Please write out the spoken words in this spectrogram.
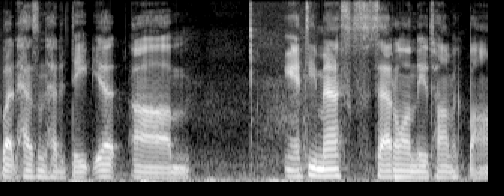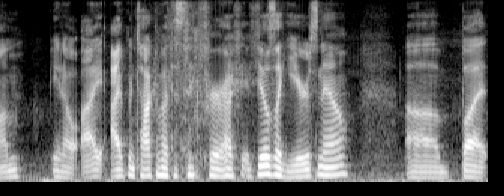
but hasn't had a date yet. Um, Antemasque Saddle on the Atomic Bomb. You know, I I've been talking about this thing for it feels like years now, um, but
